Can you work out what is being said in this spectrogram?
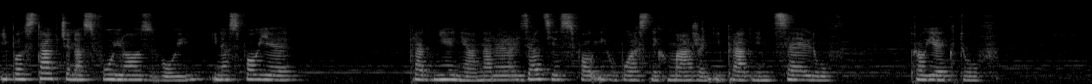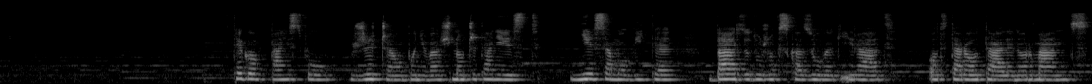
i postawcie na swój rozwój i na swoje pragnienia, na realizację swoich własnych marzeń i pragnień, celów, projektów. Tego Państwu życzę, ponieważ no, czytanie jest niesamowite, bardzo dużo wskazówek i rad od Tarota, Lenormand,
